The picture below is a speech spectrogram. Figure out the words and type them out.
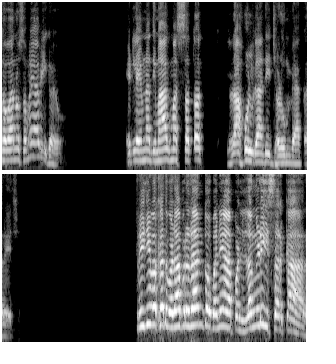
થવાનો સમય આવી ગયો. એટલે એમના દિમાગમાં સતત રાહુલ ગાંધી ઝડુંબ્યા કરે છે. ત્રીજી વખત વડાપ્રધાન તો બન્યા, પણ લંગડી સરકાર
